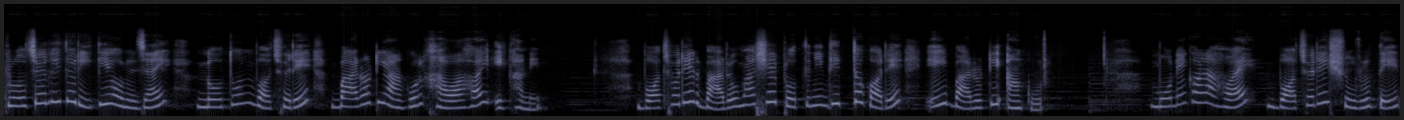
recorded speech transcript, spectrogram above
প্রচলিত রীতি অনুযায়ী নতুন বছরে বারোটি আঙুর খাওয়া হয় এখানে। বছরের বারো মাসের প্রতিনিধিত্ব করে এই বারোটি আঙুর মনে করা হয়, বছরের শুরুতে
